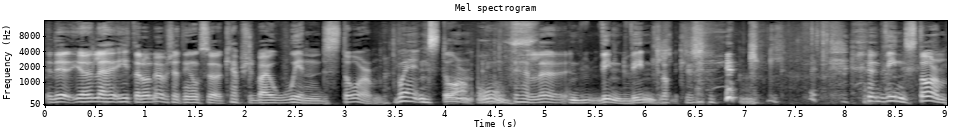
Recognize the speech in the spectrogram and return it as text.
Det, jag hittade någon översättning också, captured by a windstorm. Windstorm. Oh. Inte heller En vindvind. en vindstorm.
